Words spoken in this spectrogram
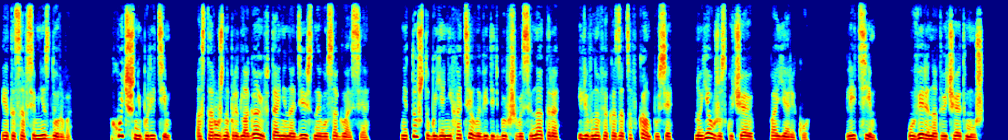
и это совсем не здорово. Хочешь, не полетим? Осторожно предлагаю и втайне надеюсь на его согласие. Не то чтобы я не хотела видеть бывшего сенатора или вновь оказаться в кампусе, но я уже скучаю по Ярику. Летим, уверенно отвечает муж.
